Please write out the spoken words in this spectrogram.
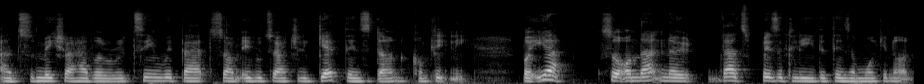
and to make sure I have a routine with that so I'm able to actually get things done completely. But yeah, so on that note, that's basically the things I'm working on,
